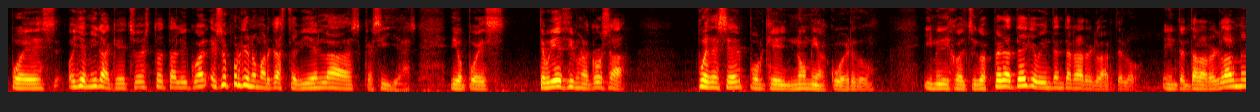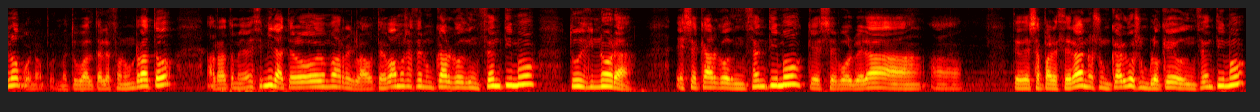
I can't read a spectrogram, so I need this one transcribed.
pues, oye, mira, que he hecho esto tal y cual. Eso es porque no marcaste bien las casillas. Digo, pues, te voy a decir una cosa, puede ser porque no me acuerdo. Y me dijo el chico, espérate que voy a intentar arreglártelo. E intentar arreglármelo, bueno, pues me tuvo al teléfono un rato, al rato me dice, mira, te lo hemos arreglado, te vamos a hacer un cargo de un céntimo, tú ignora ese cargo de un céntimo que se volverá a, te desaparecerá, no es un cargo, es un bloqueo de un céntimo.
